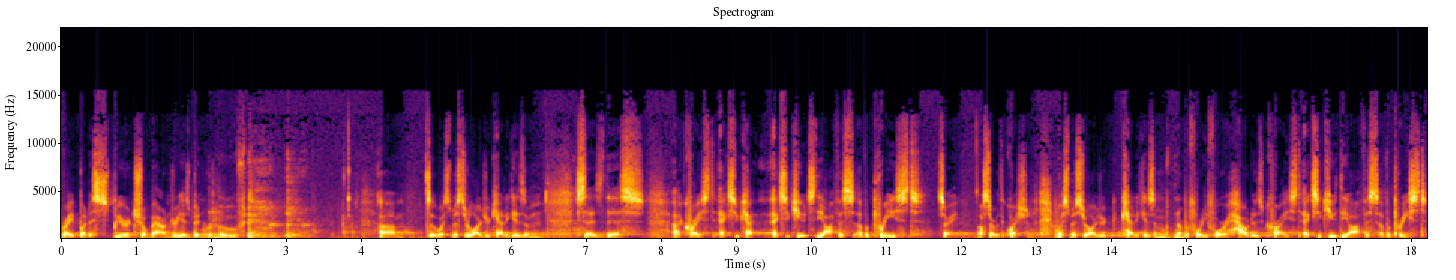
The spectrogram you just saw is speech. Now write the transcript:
right, but a spiritual boundary has been removed. Um, so the Westminster Larger Catechism says this uh, Christ execu- executes the office of a priest Sorry, I'll start with a question. Westminster Larger Catechism, number 44. How does Christ execute the office of a priest?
